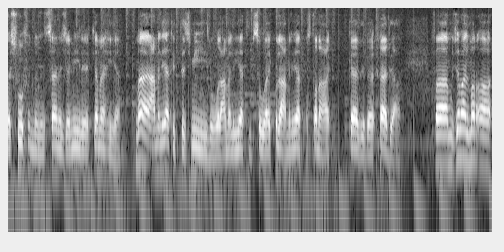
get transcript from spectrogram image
بشوف إنه الإنسانة جميلة كما هي. ما عمليات التجميل والعمليات اللي بسويها كلها عمليات مصطنعة كاذبة خادعة. فجمال المرأة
